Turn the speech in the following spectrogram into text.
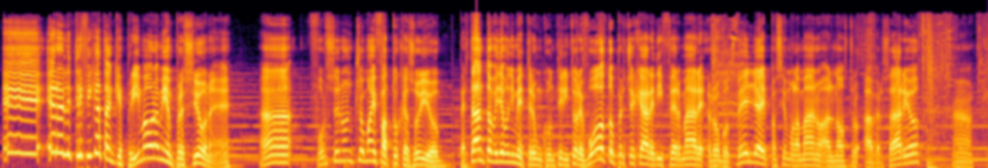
Eh, era elettrificata anche prima, una mia impressione, eh. Uh, Forse non ci ho mai fatto caso io. Pertanto vediamo di mettere un contenitore vuoto per cercare di fermare Robot Sveglia e passiamo la mano al nostro avversario. Ok,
